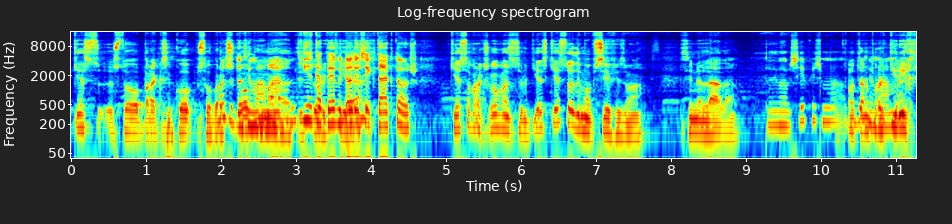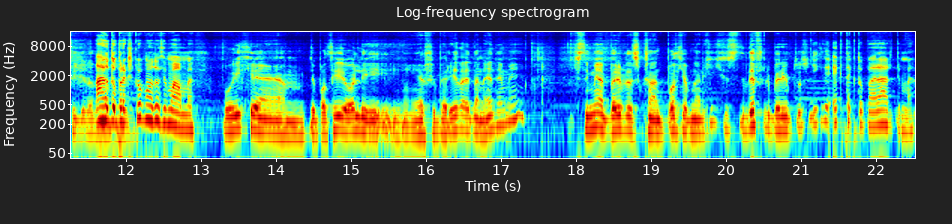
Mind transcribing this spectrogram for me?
και στο- στο πραξικό, στο Πώς δεν το πραξικόπημα θυμάμαι. της Είχε κατέβει τότε Τουρκίας εσύ εκτάκτος. και στο πραξικόπημα της Τουρκίας και στο δημοψήφισμα στην Ελλάδα. Το δημοψήφισμα. δεν το Όταν θυμάμαι. προκηρύχθηκε το Αλλά το δημοψήφισμα. πραξικόπημα το θυμάμαι. που είχε εμ, τυπωθεί όλη η εφημερίδα ήταν έτοιμη και στη μία περίπτωση ξανατυπώθηκε από την αρχή και στη δεύτερη περίπτωση Βγήκε έκτακτο παράρτημα.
